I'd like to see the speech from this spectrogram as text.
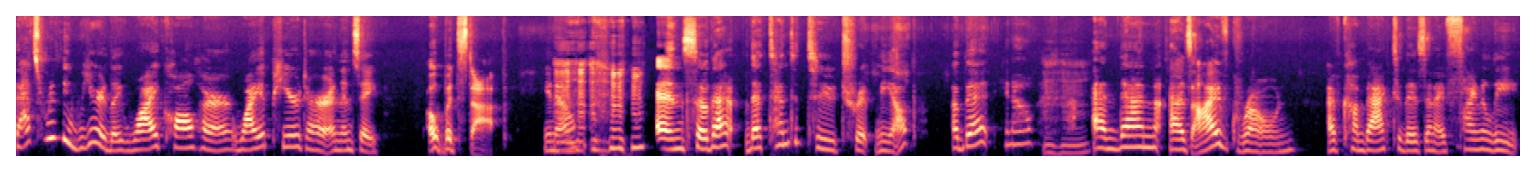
that's really weird. Like why call her? Why appear to her and then say oh but stop you know? Mm-hmm. and so that that tended to trip me up a bit, you know? Mm-hmm. And then as I've grown, I've come back to this and I finally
